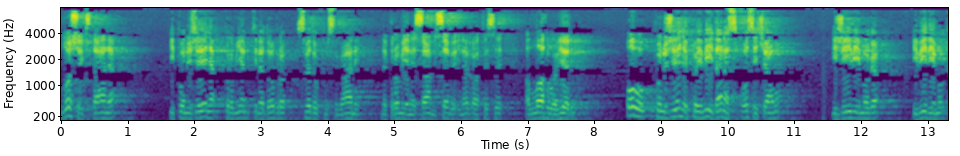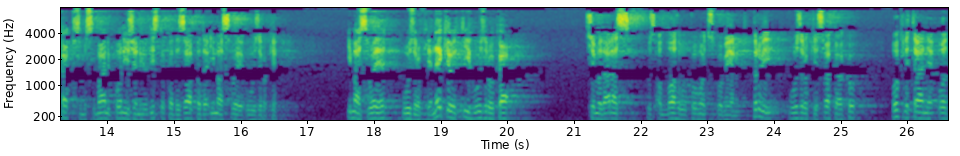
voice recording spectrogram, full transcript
lošeg stanja i poniženja promijeniti na dobro sve dok muslimani ne promijene sami sebe i ne vrate se Allahu vjeri. Ovo poniženje koje mi danas osjećamo i živimo ga i vidimo kako su muslimani poniženi od istoka do zapada ima svoje uzroke. Ima svoje uzroke. Neke od tih uzroka ćemo danas uz Allahovu pomoć spomenuti. Prvi uzrok je svakako okretanje od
